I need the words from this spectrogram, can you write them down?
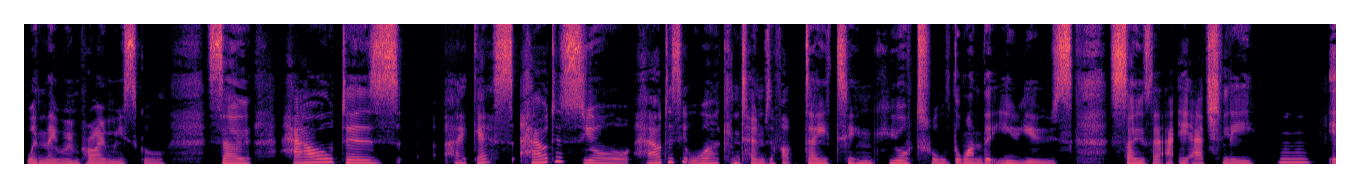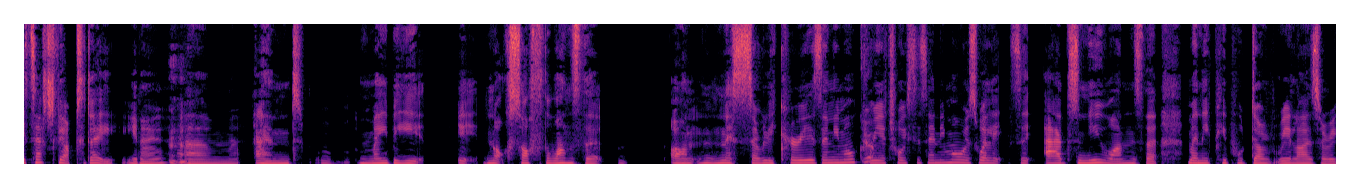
when they were in primary school so how does i guess how does your how does it work in terms of updating your tool the one that you use so that it actually mm, it's actually up to date you know mm-hmm. um and maybe it knocks off the ones that aren't necessarily careers anymore, career choices anymore, as well as it adds new ones that many people don't realize or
